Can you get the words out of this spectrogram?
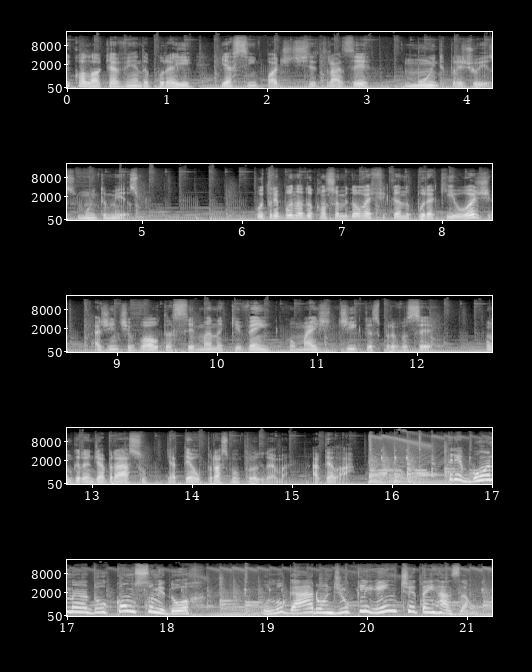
e coloque à venda por aí, e assim pode te trazer muito prejuízo, muito mesmo. O Tribuna do Consumidor vai ficando por aqui hoje. A gente volta semana que vem com mais dicas para você. Um grande abraço e até o próximo programa. Até lá. Tribuna do Consumidor o lugar onde o cliente tem razão.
